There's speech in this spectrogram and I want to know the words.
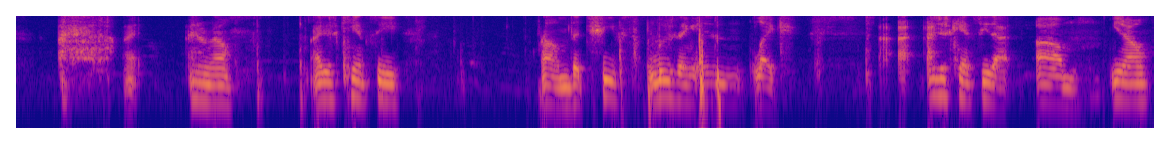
I I don't know. I just can't see um, the Chiefs losing in like. I, I just can't see that. Um, you know,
